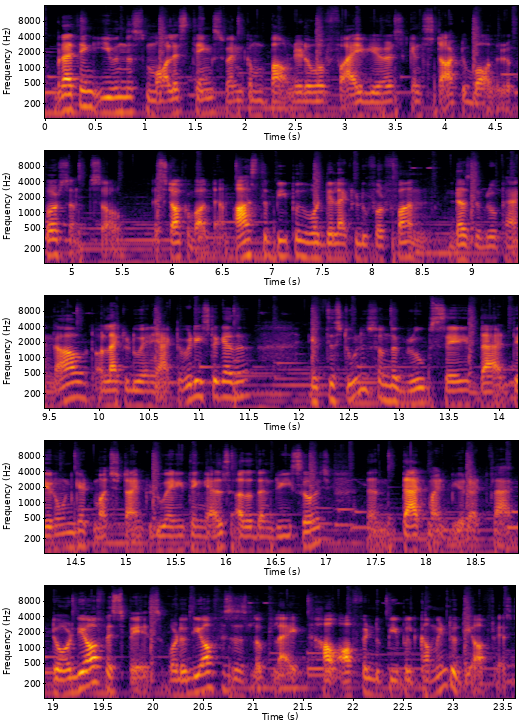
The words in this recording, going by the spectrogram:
but I think even the smallest things, when compounded over five years, can start to bother a person. So, Let's talk about them. Ask the people what they like to do for fun. Does the group hang out or like to do any activities together? If the students from the group say that they don't get much time to do anything else other than research, then that might be a red flag. Tour the office space. What do the offices look like? How often do people come into the office?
